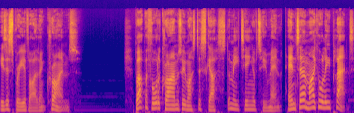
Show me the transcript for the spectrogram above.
is a spree of violent crimes. But before the crimes, we must discuss the meeting of two men. Enter Michael Lee Platt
